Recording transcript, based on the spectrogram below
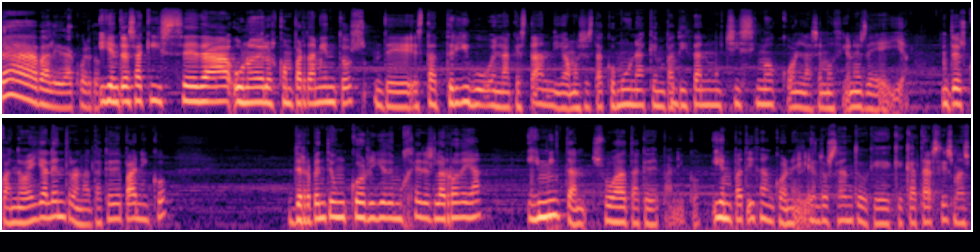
Ah, vale, de acuerdo. Y entonces aquí se da uno de los comportamientos de esta tribu en la que están, digamos, esta comuna, que empatizan muchísimo con las emociones de ella. Entonces, cuando a ella le entra un ataque de pánico, de repente un corrillo de mujeres la rodea, imitan su ataque de pánico y empatizan con ella. En lo santo, que, que catarsis más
